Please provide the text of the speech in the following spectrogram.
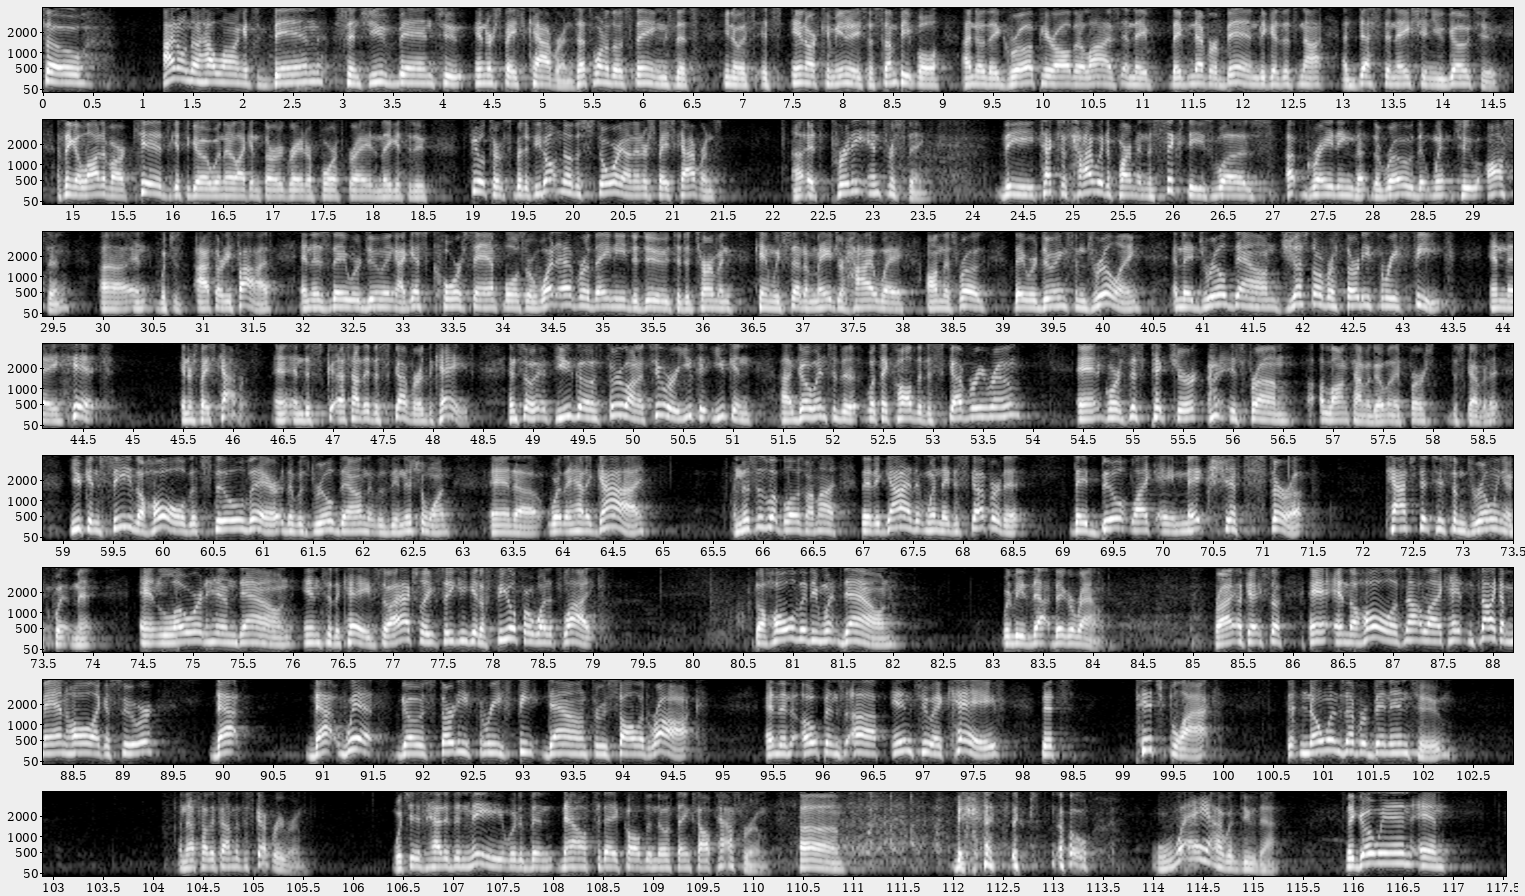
So, I don't know how long it's been since you've been to Inner Space Caverns. That's one of those things that's, you know, it's, it's in our community. So some people, I know they grow up here all their lives and they've, they've never been because it's not a destination you go to. I think a lot of our kids get to go when they're like in third grade or fourth grade and they get to do field trips. But if you don't know the story on Inner Space Caverns, uh, it's pretty interesting. The Texas Highway Department in the 60s was upgrading the, the road that went to Austin uh, and, which is I 35. And as they were doing, I guess, core samples or whatever they need to do to determine can we set a major highway on this road, they were doing some drilling and they drilled down just over 33 feet and they hit Inner Space Caverns. And, and dis- that's how they discovered the cave. And so if you go through on a tour, you can, you can uh, go into the, what they call the discovery room. And of course, this picture is from a long time ago when they first discovered it you can see the hole that's still there that was drilled down, that was the initial one, and uh, where they had a guy, and this is what blows my mind. They had a guy that when they discovered it, they built like a makeshift stirrup, attached it to some drilling equipment, and lowered him down into the cave. So I actually, so you can get a feel for what it's like. The hole that he went down would be that big around right? Okay, so, and, and, the hole is not like, hey, it's not like a manhole, like a sewer. That, that width goes 33 feet down through solid rock and then opens up into a cave that's pitch black that no one's ever been into. And that's how they found the discovery room, which if had it been me, it would have been now today called the no thanks, I'll pass room. Um, because there's no way I would do that. They go in and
